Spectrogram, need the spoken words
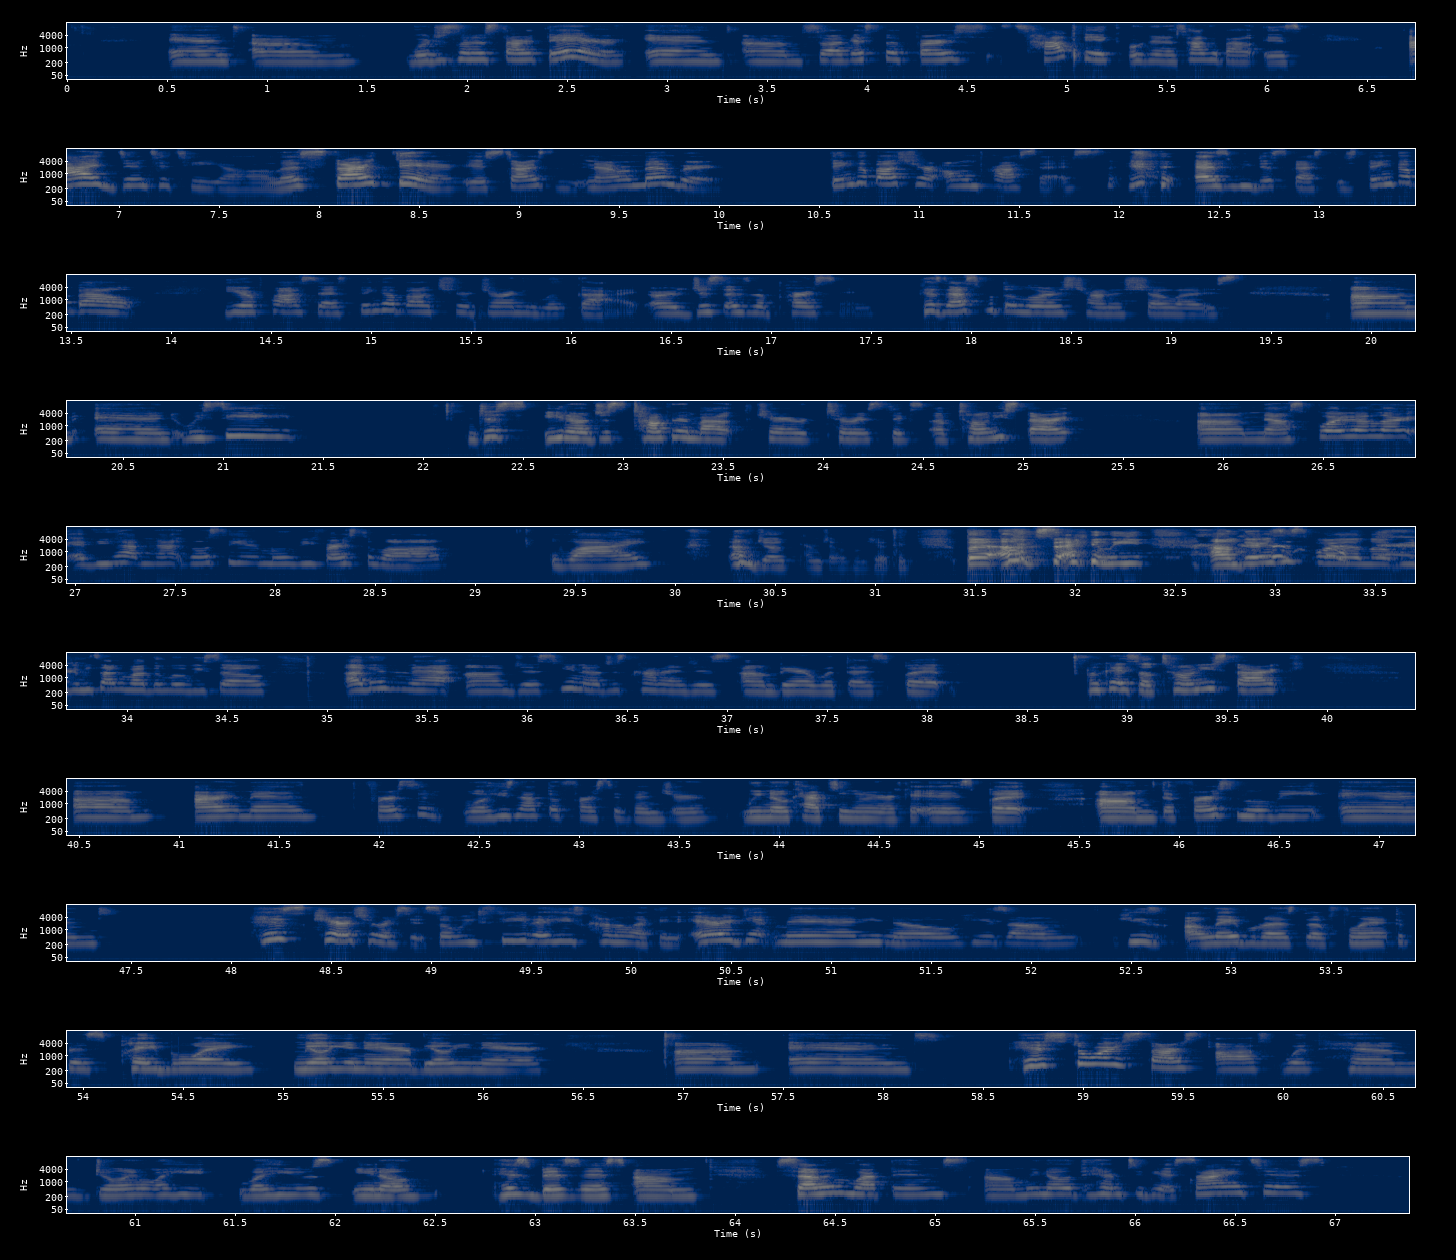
And um, we're just going to start there. And um, so i guess the first topic we're going to talk about is identity, y'all. Let's start there. It starts now. Remember, think about your own process as we discuss this. Think about your process. Think about your journey with God or just as a person, because that's what the Lord is trying to show us. Um, and we see just, you know, just talking about characteristics of Tony Stark. Um, now, spoiler alert, if you have not go see the movie, first of all, why? I'm joking, I'm joking, I'm joking. But um, secondly, um, there is a spoiler alert. We're gonna be talking about the movie. So other than that, um, just you know, just kind of just um bear with us. But okay, so Tony Stark, um, Iron Man, first well, he's not the first Avenger. We know Captain America is, but um, the first movie and his characteristics. So we see that he's kind of like an arrogant man. You know, he's um he's uh, labeled as the philanthropist, playboy, millionaire, billionaire, um, and his story starts off with him doing what he what he was you know his business um selling weapons. Um we know him to be a scientist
